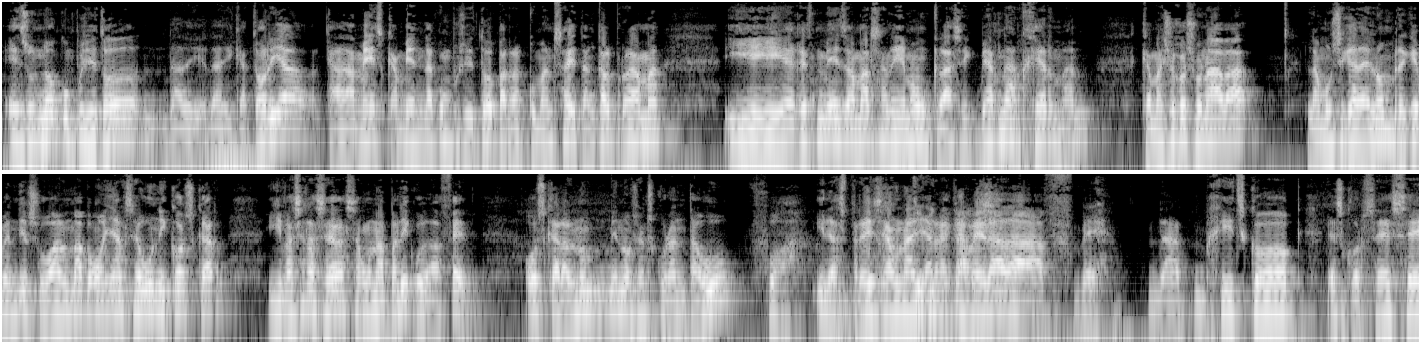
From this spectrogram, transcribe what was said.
és un nou compositor de dedicatòria, cada mes canviem de compositor per començar i tancar el programa. I aquest mes de març anirem a un clàssic, Bernard Herrmann, que amb això que sonava la música de l'hombre que vendió su alma va guanyar el seu únic Òscar i va ser la seva segona pel·lícula, de fet. Òscar el 1941 Fuà. i després hi ha una llarga carrera de, bé, de Hitchcock, Scorsese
